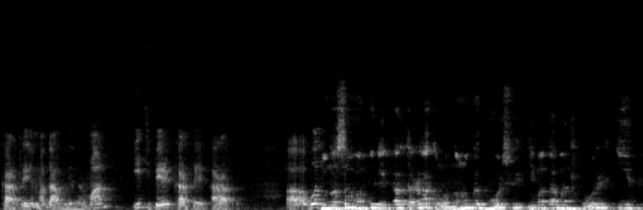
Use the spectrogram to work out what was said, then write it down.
карты Мадам Ленорман и теперь карты Оракул. Вот... Ну, на самом деле, карта Оракула намного больше. И Мадам Эндоры, и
